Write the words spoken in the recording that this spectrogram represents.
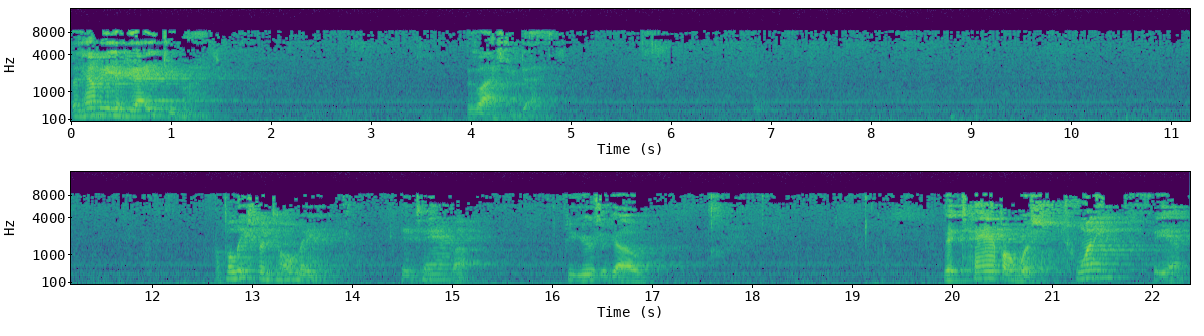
But how many of you ate too much? The last few days. A policeman told me in Tampa a few years ago that Tampa was 25th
